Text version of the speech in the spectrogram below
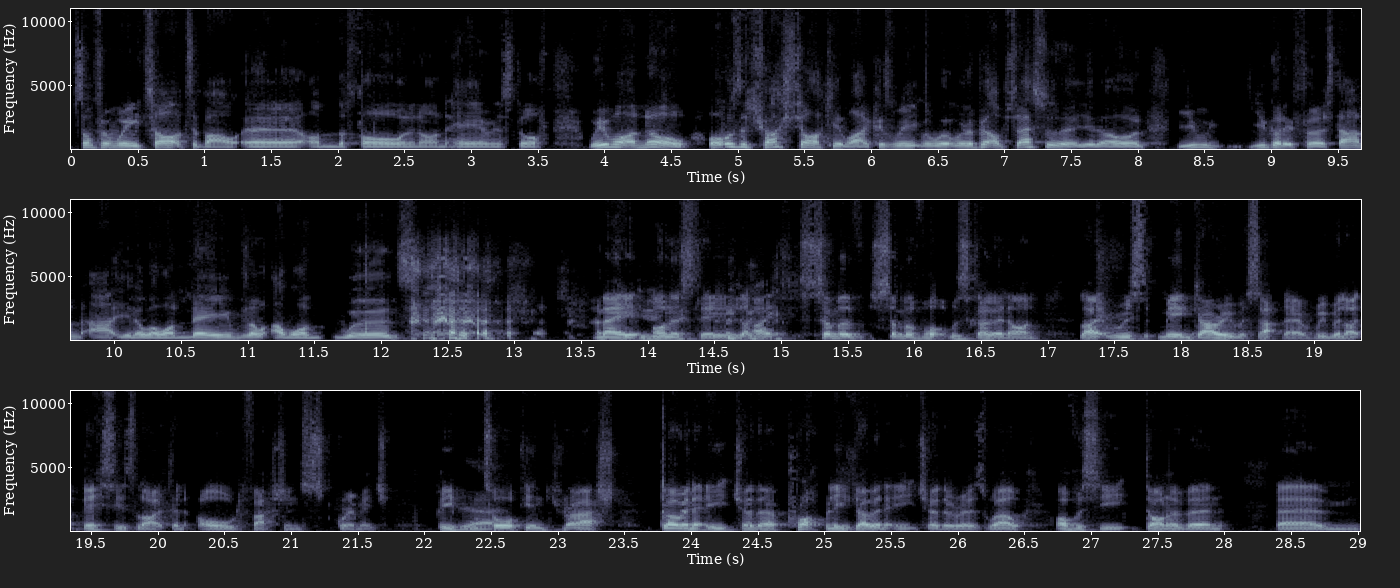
something we talked about uh, on the phone and on here and stuff. We want to know what was the trash talking like because we we're, we're, a bit obsessed with it, you know. And you you got it firsthand. I, you know, I want names. I, I want words. Mate, honestly, like some of some of what was going on like we me and Gary were sat there. We were like, this is like an old-fashioned scrimmage. People Yeah. talking trash, going at each other, properly going at each other as well. Obviously, Donovan, um,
